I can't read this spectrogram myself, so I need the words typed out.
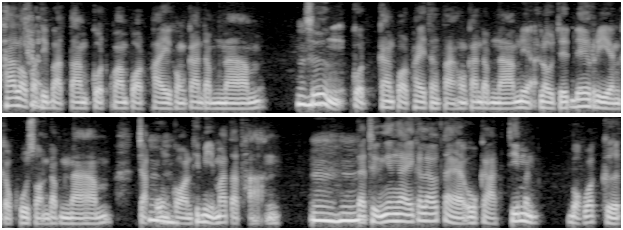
ถ้าเราปฏิบัติตามกฎความปลอดภัยของการดำน้ำ ซึ่งกฎการปลอดภัยต่างๆ ของการดำน้ำเนี่ยเราจะได้เรียนกับครูสอนดำน้ำจากองค์กรที่มีมาตรฐานแต่ถึงยังไงก็แล้วแต่โอกาสที่มันบอกว่าเกิด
